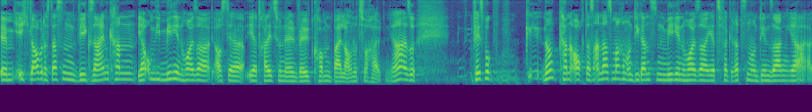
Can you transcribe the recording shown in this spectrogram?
ähm, ich glaube, dass das ein Weg sein kann, ja, um die Medienhäuser aus der eher traditionellen Welt kommend bei Laune zu halten. Ja, also Facebook ne, kann auch das anders machen und die ganzen Medienhäuser jetzt vergrätzen und denen sagen, ja,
